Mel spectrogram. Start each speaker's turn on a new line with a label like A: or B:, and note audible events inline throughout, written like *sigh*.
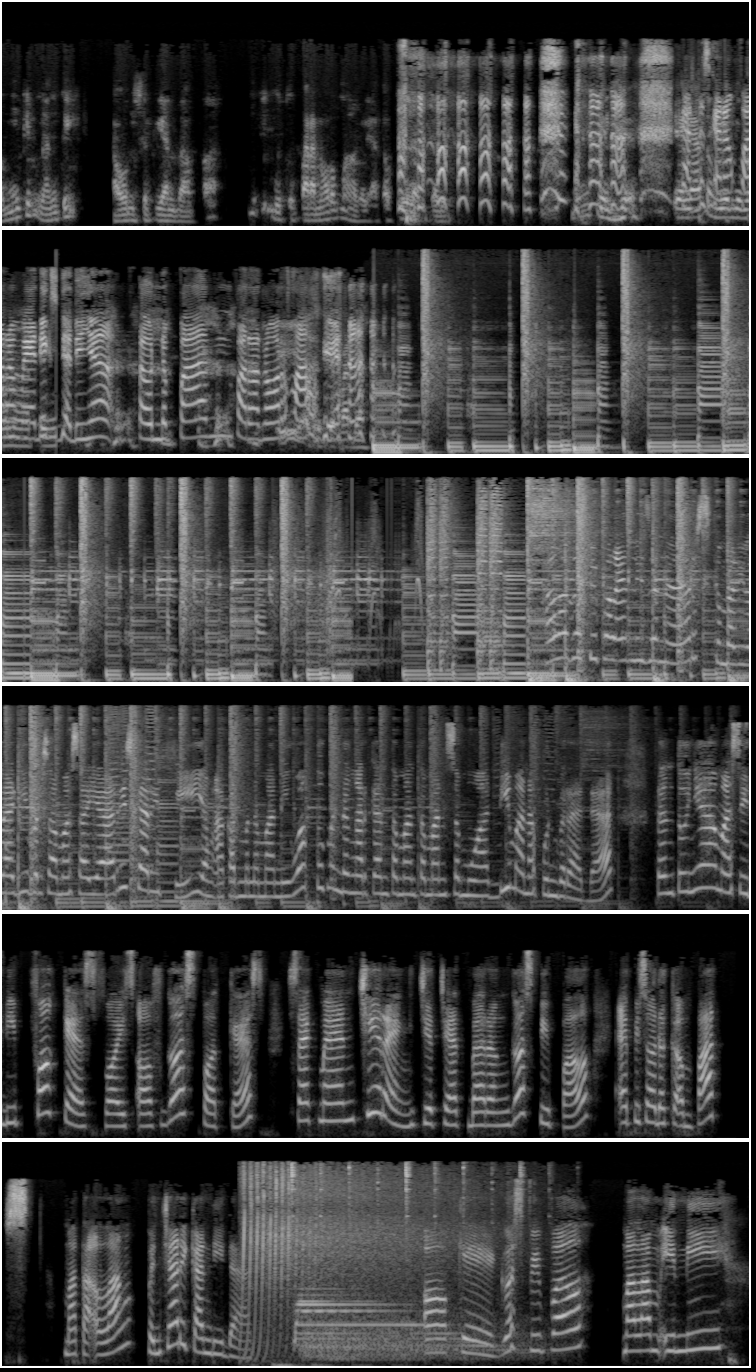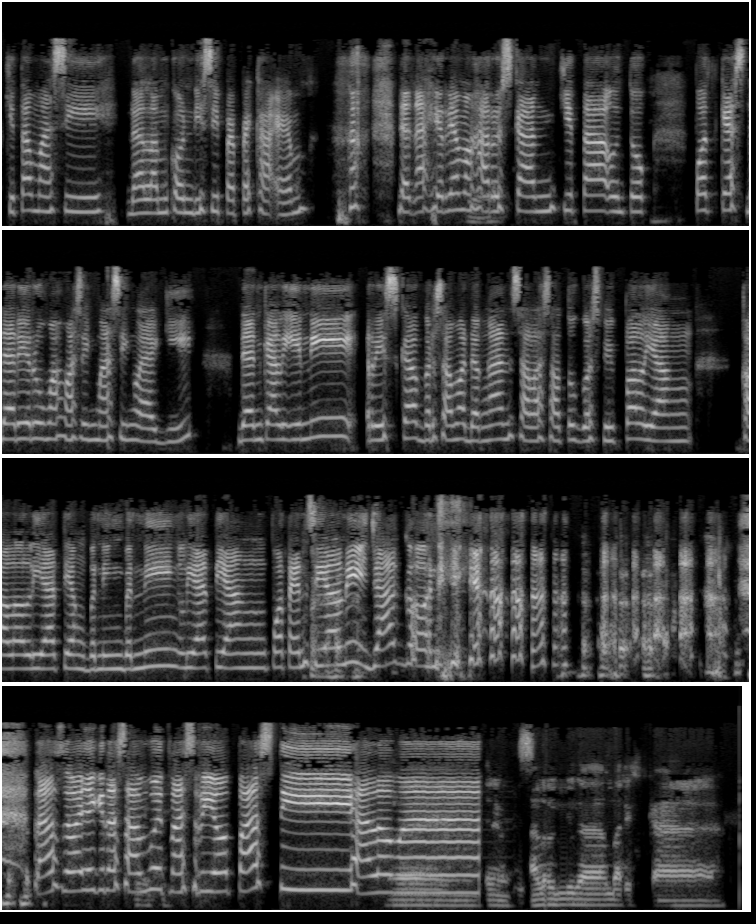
A: uh, mungkin nanti tahun sekian berapa mungkin butuh paranormal kali atau kali. *laughs*
B: mungkin. Ya, karena sekarang para medik jadinya tahun depan *laughs* paranormal iya, ya *laughs* lagi bersama saya Rizka Ritvi yang akan menemani waktu mendengarkan teman-teman semua di mana pun berada. Tentunya masih di Focus Voice of Ghost Podcast, segmen Cireng Chit Chat bareng Ghost People, episode keempat, Shh, Mata Elang Pencari Kandidat. Oke, Ghost People, malam ini kita masih dalam kondisi PPKM *laughs* dan akhirnya mengharuskan kita untuk podcast dari rumah masing-masing lagi. Dan kali ini Rizka bersama dengan salah satu ghost people yang kalau lihat yang bening-bening, lihat yang potensial nih, *laughs* jago nih. *laughs* Langsung aja kita sambut Mas Rio Pasti. Halo Mas.
A: Halo juga Mbak Rizka.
